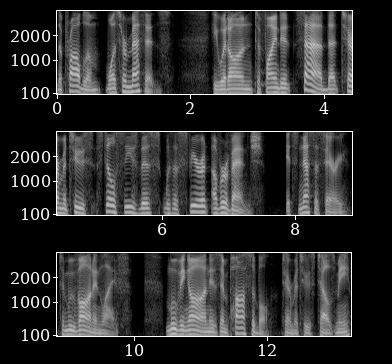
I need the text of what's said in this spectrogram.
the problem was her methods. He went on to find it sad that Thermitus still sees this with a spirit of revenge. It's necessary to move on in life. Moving on is impossible, Thermitus tells me.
